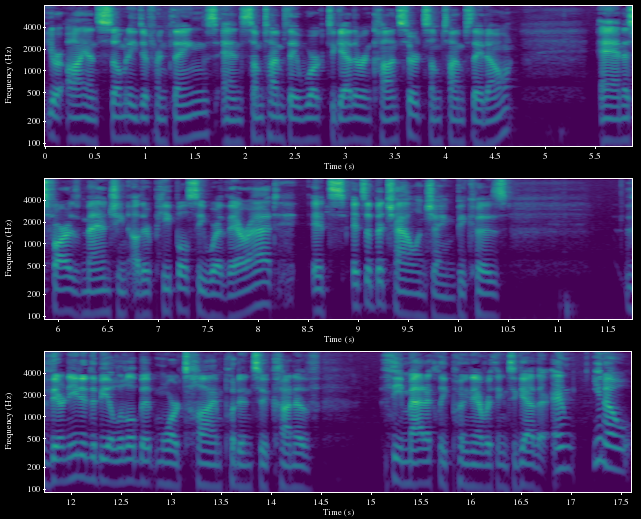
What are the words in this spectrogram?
your eye on so many different things and sometimes they work together in concert, sometimes they don't. And as far as managing other people, see where they're at, it's it's a bit challenging because there needed to be a little bit more time put into kind of thematically putting everything together. And you know,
